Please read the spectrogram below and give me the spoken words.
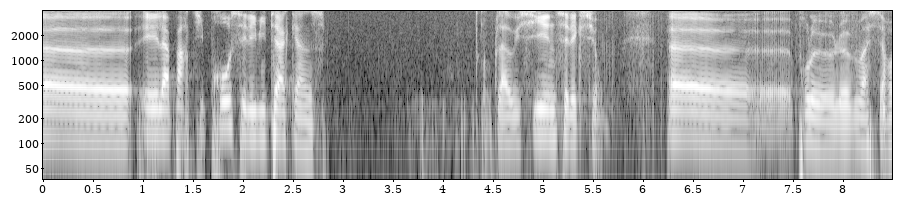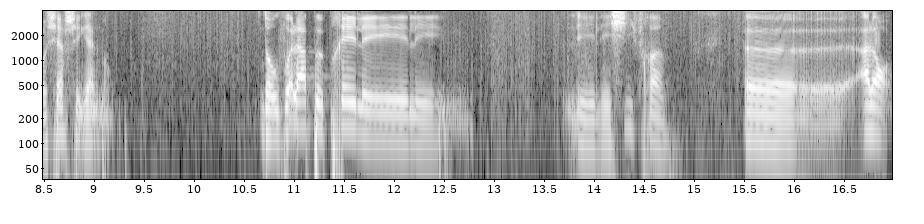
Euh, et la partie pro, c'est limité à 15. Donc là aussi, il y a une sélection. Euh, pour le, master recherche également. Donc voilà à peu près les, les, chiffres. Euh, alors,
